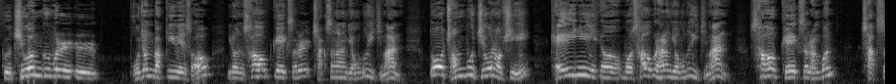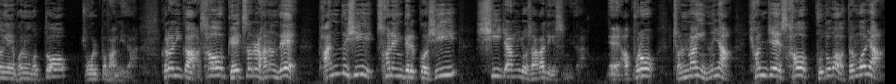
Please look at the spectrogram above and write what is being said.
그 지원금을 보존받기 위해서 이런 사업 계획서를 작성하는 경우도 있지만 또 정부 지원 없이 개인이 어, 뭐 사업을 하는 경우도 있지만 사업 계획서를 한번 작성해 보는 것도 좋을 법합니다. 그러니까 사업 계획서를 하는데 반드시 선행될 것이 시장 조사가 되겠습니다. 네, 앞으로 전망이 있느냐, 현재 사업 구도가 어떤 거냐,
